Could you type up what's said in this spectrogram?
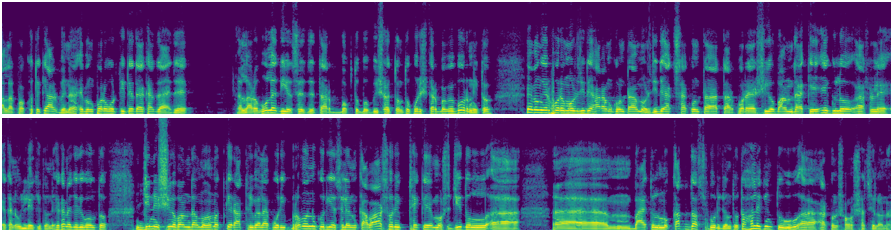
আল্লাহর পক্ষ থেকে আসবে না। এবং পরবর্তীতে দেখা যায় যে আল্লাহ বলে দিয়েছে যে তার বক্তব্য বিষয় অত্যন্ত পরিষ্কারভাবে বর্ণিত এবং এরপরে মসজিদে হারাম কোনটা, মসজিদে আকসা কোনটা, তারপরে শিও বান্দাকে, এগুলো আসলে এখানে উল্লেখিত নেই। এখানে যদি বলতো, যিনি শিও বান্দা মোহাম্মদকে রাত্রিবেলায় পরিভ্রমণ করিয়েছিলেন কাবা শরীফ থেকে মসজিদুল বায়তুল মুকাদ্দাস পর্যন্ত, তাহলে কিন্তু আর কোনো সমস্যা ছিল না।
